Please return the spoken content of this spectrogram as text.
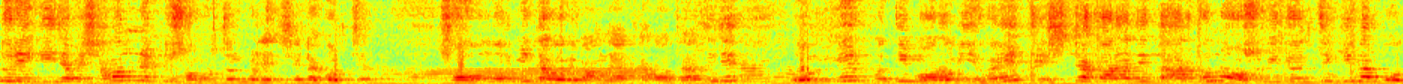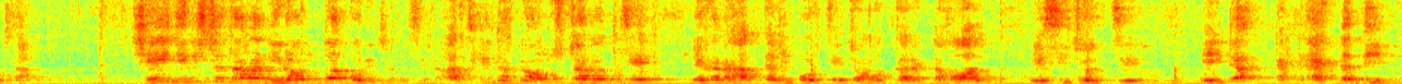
দূর এগিয়ে যাবে, সামান্য একটু সমর্থন বলে সেটা করছেন। সহমর্মিতা বলে বাংলা একটা কথা আছে যে, অন্যের প্রতি মরমী হয়ে চেষ্টা করা যে তার কোনো অসুবিধা হচ্ছে কিনা বোঝা, সেই জিনিসটা তারা নিরন্তর করে চলেছেন। আজকে তো একটা অনুষ্ঠান হচ্ছে, এখানে হাততালি পড়ছে, চমৎকার একটা হল এসি চলছে। এইটা একটা- দিন।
